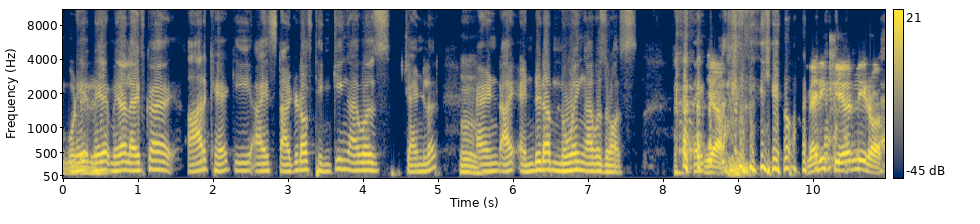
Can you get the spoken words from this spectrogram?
Dude, what मे, they मे, did. मेरा लाइफ का आर्क है कि आई स्टार्टेड ऑफ थिंकिंग आई वाज चैंडलर Hmm. एंड आई एंडेड अप नोइंग आई वाज रॉस Yeah. you know Very clearly, Ross.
